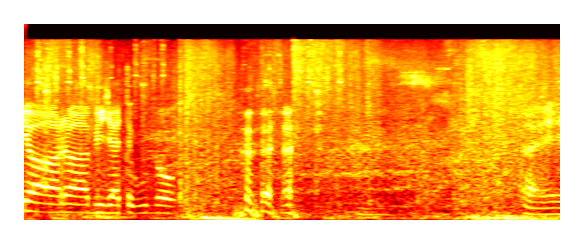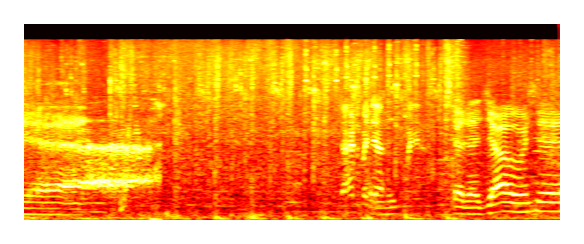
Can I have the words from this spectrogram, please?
Ya Rabbi jatuh gunung. Ayah. Dah ada banyak, banyak. Dah dah jauh je.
